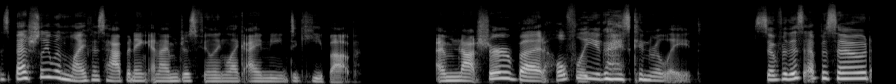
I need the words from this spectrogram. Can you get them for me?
especially when life is happening and I'm just feeling like I need to keep up. I'm not sure, but hopefully you guys can relate. So, for this episode,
